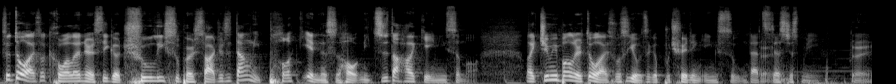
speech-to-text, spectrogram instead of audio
所以对我来说，Kawhi Leonard 是一个 truly superstar，就是当你 plug in 的时候，你知道他会给你什么。Like Jimmy Butler 对我来说是有这个不确定因素，That's that's just me。对，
